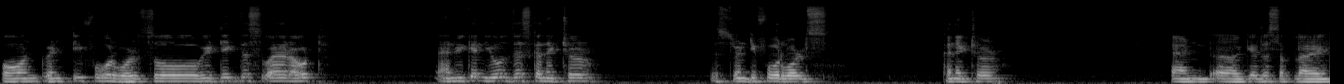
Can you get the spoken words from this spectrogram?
on 24 volts so we take this wire out and we can use this connector this 24 volts connector and uh, give the supply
